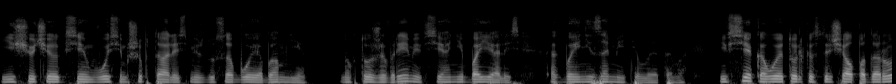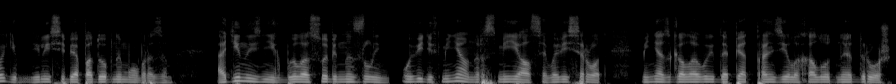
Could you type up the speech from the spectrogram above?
Еще человек семь-восемь шептались между собой обо мне. Но в то же время все они боялись, как бы я не заметил этого. И все, кого я только встречал по дороге, вели себя подобным образом – один из них был особенно злым. Увидев меня, он рассмеялся во весь рот. Меня с головы до пят пронзила холодная дрожь,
